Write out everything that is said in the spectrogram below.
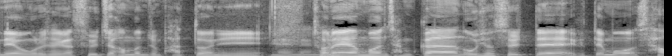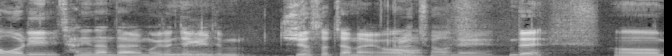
내용으로 저희가 슬쩍 한번 좀 봤더니 네네네. 전에 한번 잠깐 오셨을 때 그때 뭐 4월이 잔인한 달 뭐 이런 얘기를 좀 주셨었잖아요. 그렇죠. 네. 근데 어,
